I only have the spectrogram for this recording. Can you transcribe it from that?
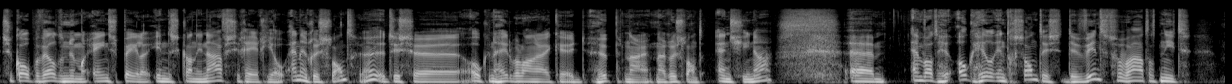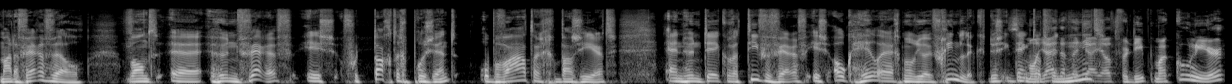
Ze kopen wel de nummer één speler in de Scandinavische regio en in Rusland. Het is eh, ook een hele belangrijke hub naar, naar Rusland en China. Ehm, en wat ook heel interessant is, de winst verwatert niet, maar de verf wel. Want uh, hun verf is voor 80% op water gebaseerd. En hun decoratieve verf is ook heel erg milieuvriendelijk. Dus ik denk dat we niet. Dat jij had verdiept, maar Koen hier.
